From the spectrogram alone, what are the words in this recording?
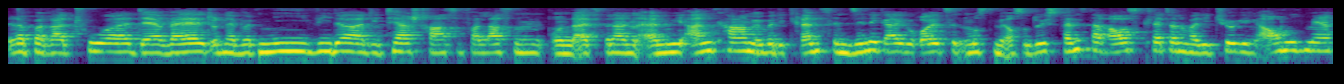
Reparatur der Welt und er wird nie wieder die Teerstraße verlassen. Und als wir dann irgendwie ankamen, über die Grenze in Senegal gerollt sind, mussten wir auch so durchs Fenster rausklettern, weil die Tür ging auch nicht mehr.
